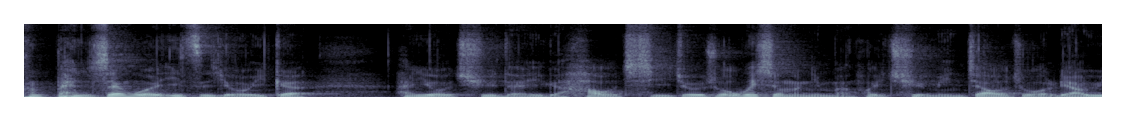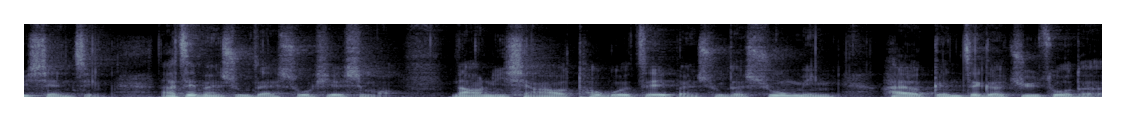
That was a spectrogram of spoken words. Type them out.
本身我一直有一个很有趣的一个好奇，就是说为什么你们会取名叫做疗愈陷阱？那这本书在说些什么？然后你想要透过这本书的书名，还有跟这个剧作的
